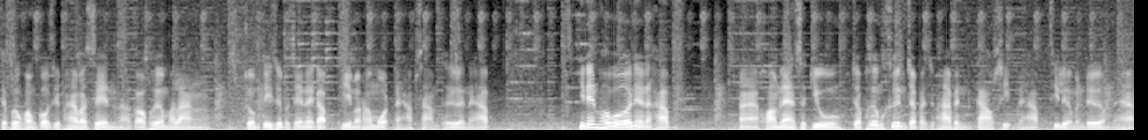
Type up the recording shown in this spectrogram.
จะเพิ่มความกรธ15%แล้วก็เพิ่มพลังโจมตี 10%ให้กับทีมเราทั้งหมดนะครับ 3 เทิร์นนะครับ Hidden Power เนี่ยนะครับ ความแรงสกิลจะเพิ่มขึ้นจาก 85 เป็น 90 นะครับ ที่เหลือเหมือนเดิมนะฮะ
